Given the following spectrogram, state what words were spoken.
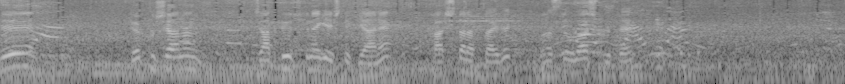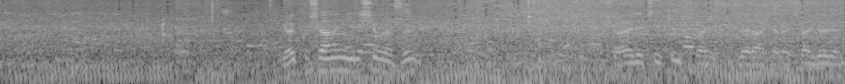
Şimdi gökkuşağının cadde üstüne geçtik yani. Karşı taraftaydık. Burası da Ulaş Büfe. Gökkuşağının girişi burası. Şöyle çekim şurayı sizlere arkadaşlar görün.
